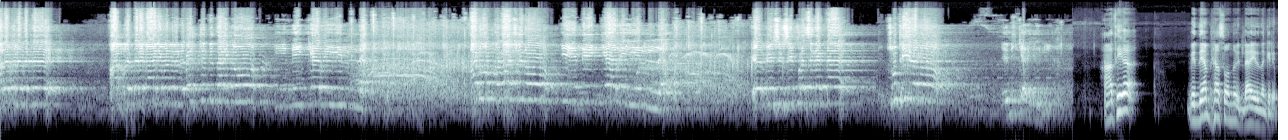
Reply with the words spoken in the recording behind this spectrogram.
അതേപോലെ തന്നെ ആഭ്യന്തര കാര്യമന്ത്രി രമേശ് ചെന്നിത്തലയ്ക്കോ എനിക്കറിയില്ല. അടൂർ പ്രകാശനോ? എനിക്കറിയില്ല. K P C C president സുധീരനോ? എനിക്കറിയില്ല. അധിക വിദ്യാഭ്യാസമൊന്നും ഇല്ലായിരുന്നെങ്കിലും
